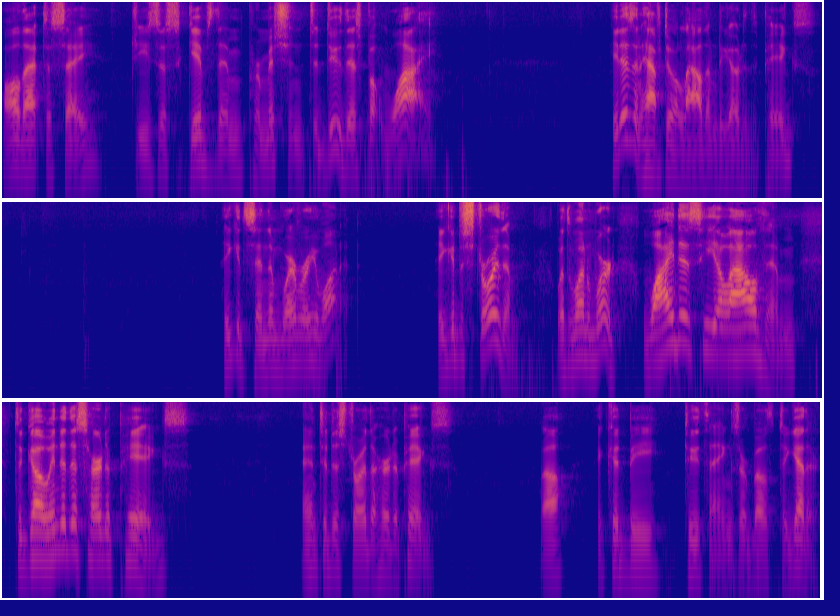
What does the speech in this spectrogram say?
All that to say, Jesus gives them permission to do this, but why? He doesn't have to allow them to go to the pigs. He could send them wherever he wanted. He could destroy them with one word. Why does he allow them to go into this herd of pigs and to destroy the herd of pigs? Well, it could be two things or both together.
